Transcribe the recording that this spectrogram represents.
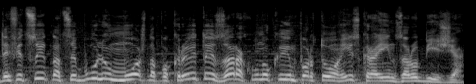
Дефіцит на цибулю можна покрити за рахунок імпорту із країн зарубіжжя.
